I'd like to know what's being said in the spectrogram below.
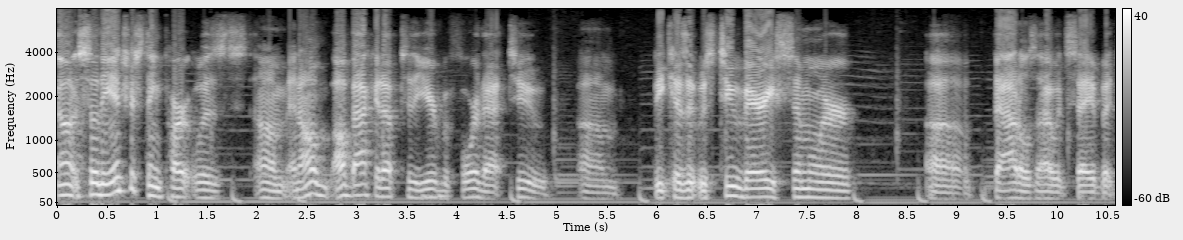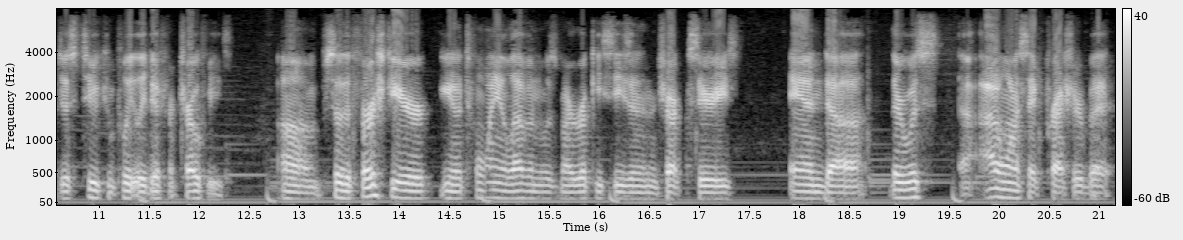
Uh, so the interesting part was, um, and I'll I'll back it up to the year before that too, um, because it was two very similar uh, battles, I would say, but just two completely different trophies. Um, so the first year, you know, 2011 was my rookie season in the Truck Series, and uh, there was I don't want to say pressure, but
